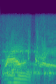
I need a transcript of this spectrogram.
Brown. Oh.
